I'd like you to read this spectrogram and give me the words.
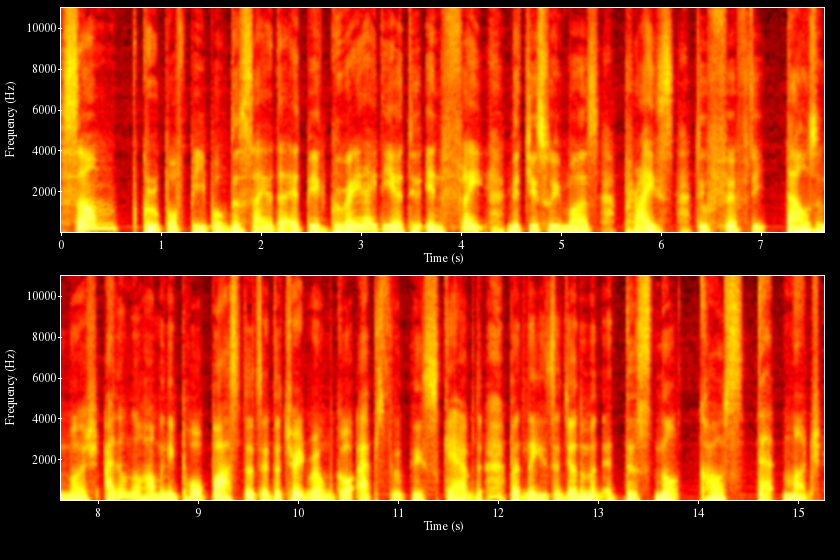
some group of people decided that it'd be a great idea to inflate Mijusuima's price to 50,000 mush. I don't know how many poor bastards in the trade realm got absolutely scammed, but ladies and gentlemen, it does not cost that much.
